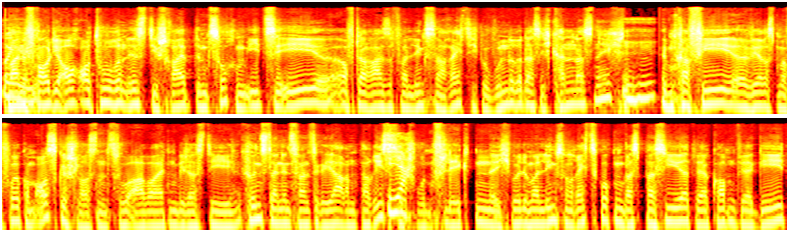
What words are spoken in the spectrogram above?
Meine Frau, die auch Autorin ist, die schreibt im Zug, im ICE auf der Reise von links nach rechts. Ich bewundere das, ich kann das nicht. Mhm. Im Café äh, wäre es mal vollkommen ausgeschlossen zu arbeiten, wie das die Künstler in den 20er Jahren in Paris ja. zu tun pflegten. Ich würde immer links und rechts gucken, was passiert, wer kommt, wer geht.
